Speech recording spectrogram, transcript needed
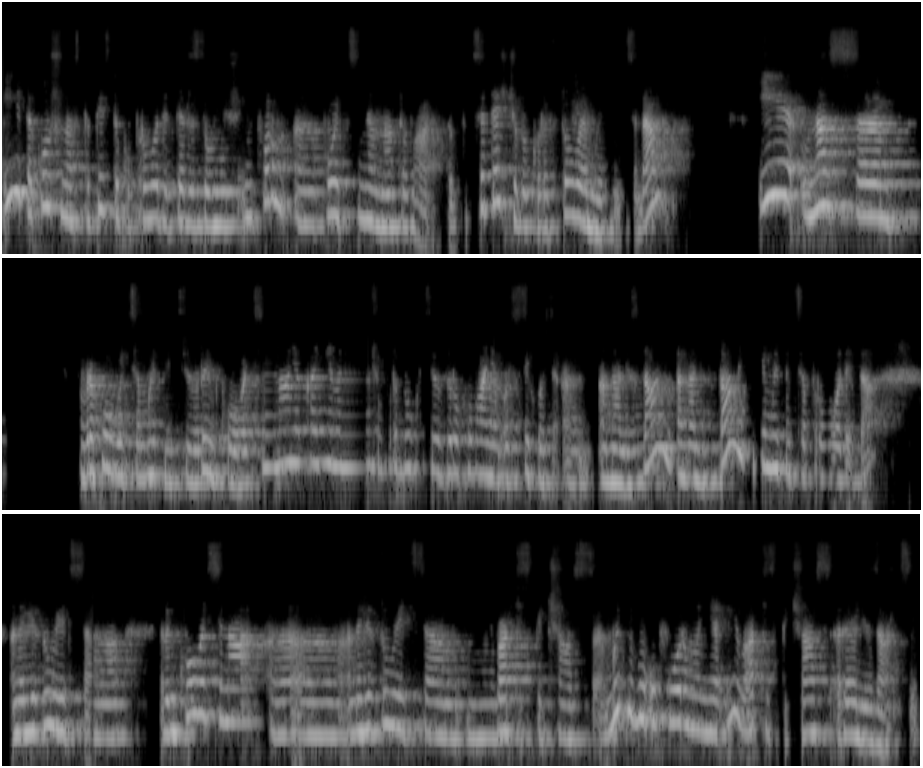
і також у нас статистику проводить Держзовнішінформ е, по цінам на товар. Тобто це те, що використовує митниця. Да? І у нас е, враховується митницею ринкова ціна, яка є на цю продукцію з урахуванням ось цих ось е, аналіз даних, аналіз даних, які митниця проводить. Да? Аналізується ринкова ціна, е, аналізується вартість під час митного оформлення і вартість під час реалізації.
